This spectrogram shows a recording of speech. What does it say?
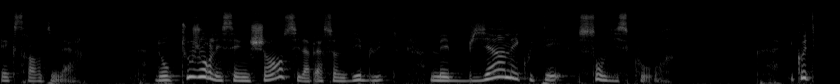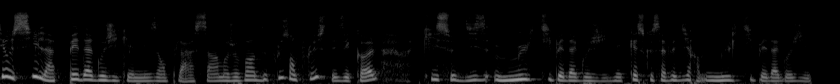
extraordinaire. Donc toujours laisser une chance si la personne débute, mais bien écouter son discours. Écoutez aussi la pédagogie qui est mise en place. Hein. Moi, je vois de plus en plus des écoles qui se disent multipédagogie. Mais qu'est-ce que ça veut dire multipédagogie?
